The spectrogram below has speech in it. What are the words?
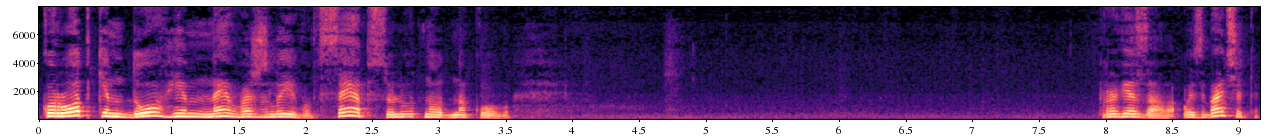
Коротким, довгим, неважливо. Все абсолютно однаково. Пров'язала. Ось бачите?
